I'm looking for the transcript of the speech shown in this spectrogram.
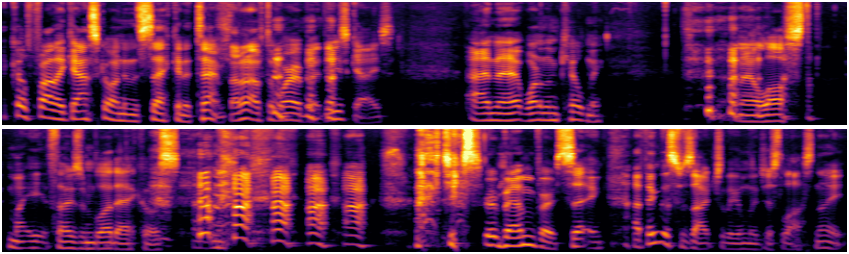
I killed Father Gascoigne in the second attempt. I don't have to worry about these guys. And uh, one of them killed me. And I lost my 8,000 blood echoes. And I just remember sitting, I think this was actually only just last night.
